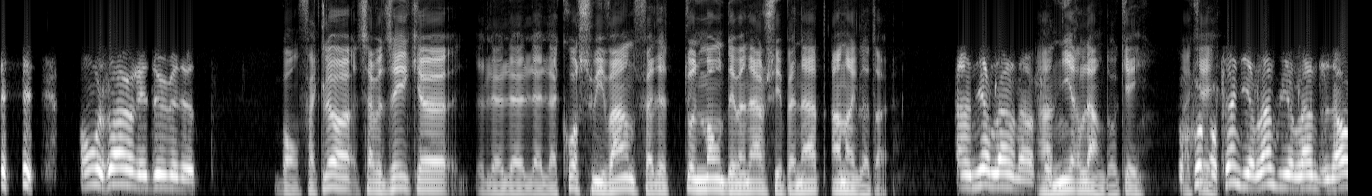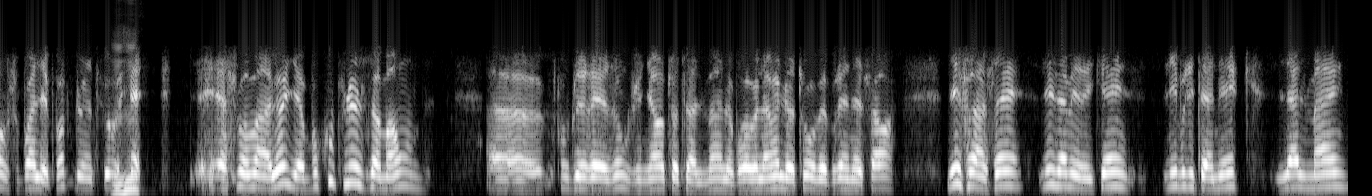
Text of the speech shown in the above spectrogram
11 heures et 2 minutes. Bon, fait que là, ça veut dire que le- le- la- la course suivante, fallait que tout le monde déménage chez Penat en Angleterre. En Irlande, en fait. En Irlande, OK. Pourquoi? Pourtant l'Irlande, l'Irlande du Nord, je sais pas à l'époque, en tout cas. Mhm. à ce moment-là, il y a beaucoup plus de monde, euh, pour des raisons que j'ignore totalement. Là, probablement, l'auto avait pris un essor. Les Français, les Américains, les Britanniques, l'Allemagne.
